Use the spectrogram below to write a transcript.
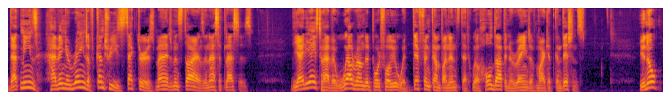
That means having a range of countries, sectors, management styles, and asset classes. The idea is to have a well rounded portfolio with different components that will hold up in a range of market conditions. You know,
